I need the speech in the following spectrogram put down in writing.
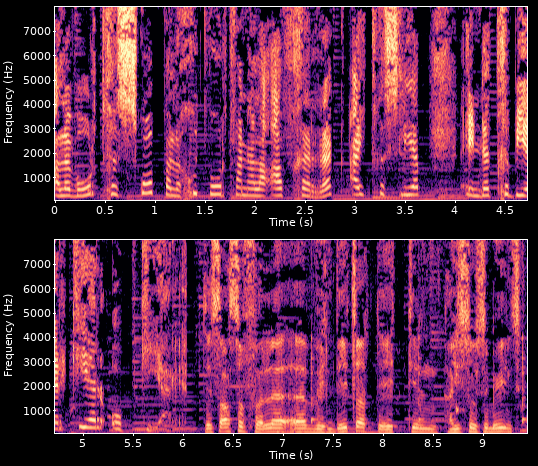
Hulle word geskop, hulle goed word van hulle afgeruk, uitgesleep en dit gebeur keer op keer. Dis asof hulle 'n uh, vendetta het teen huislose mense.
